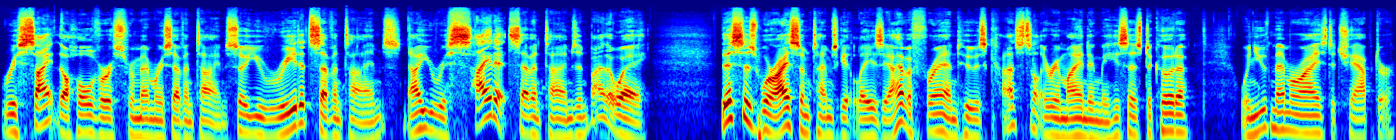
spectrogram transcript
Recite the whole verse from memory seven times. So, you read it seven times, now you recite it seven times. And by the way, this is where I sometimes get lazy. I have a friend who is constantly reminding me, he says, Dakota, when you've memorized a chapter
